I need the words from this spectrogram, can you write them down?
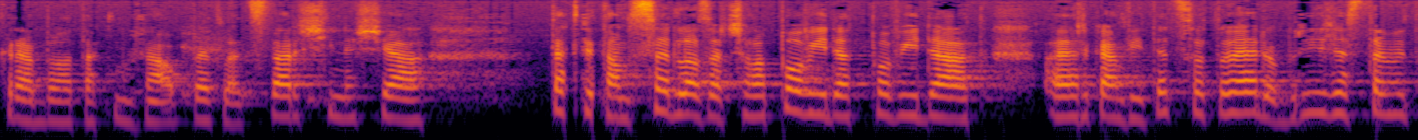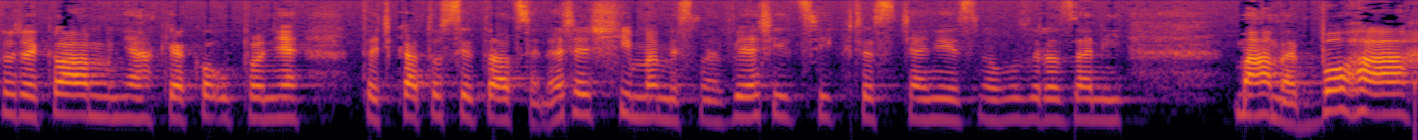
která byla tak možná o pět let starší než já, tak si tam sedla, začala povídat, povídat a já říkám, víte, co to je? Dobrý, že jste mi to řekla, my nějak jako úplně teďka tu situaci neřešíme, my jsme věřící, křesťani, znovu zrozený, máme Boha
